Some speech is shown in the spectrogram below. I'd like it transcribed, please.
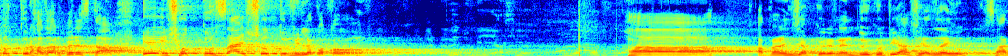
সত্তর হাজার ফেরেস্তা এই সত্তর চাই সত্তর মিললে কত হয়? হ্যাঁ আপনারা হিসাব করে নেন, দুই কোটি হাজার, যাই হোক, স্যার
